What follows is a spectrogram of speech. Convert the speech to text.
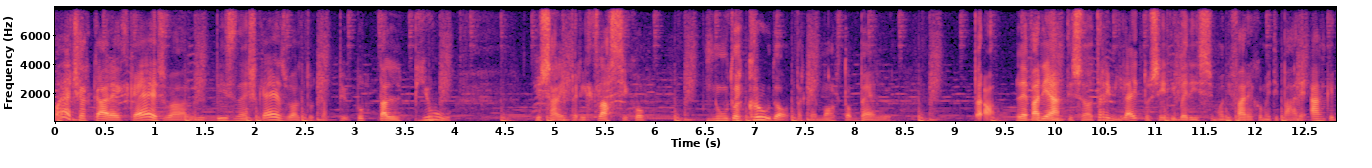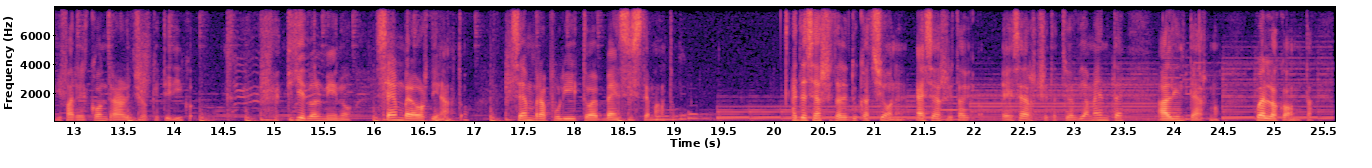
vai a cercare il casual, il business casual, tutt'al più. Io sarei per il classico nudo e crudo, perché è molto bello. Però le varianti sono 3000 e tu sei liberissimo di fare come ti pare, anche di fare il contrario di ciò che ti dico. ti chiedo almeno, sembra ordinato, sembra pulito e ben sistemato. Ed esercita l'educazione, esercita, esercitati ovviamente all'interno, quello conta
